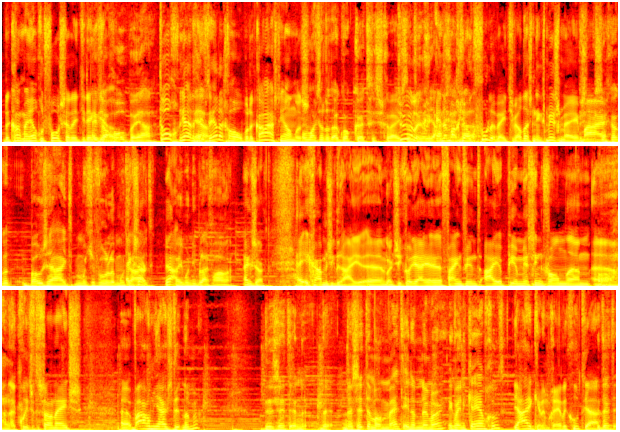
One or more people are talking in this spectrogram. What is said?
Dan kan ik me heel goed voorstellen dat je denkt... Heeft wel geholpen, ja. Toch? Ja, dat heeft heel erg geholpen. Dat kan haast niet anders. Ondanks dat het ook wel kut is geweest. dat Tuurlijk. En dan mag je ook voelen, weet je wel. Daar is niks mis mee. Maar... Zeg ook, boosheid moet je voelen, moet Exact, ja. Maar je moet niet blijven hangen. Exact. Hey, ik ga muziek draaien. Eh, muziek wat jij eh, fijn vindt. I Appear Missing van ehm Oh, lekker. Queens of the Stone Age. Eh, waarom juist dit nummer? Er zit, een, er, er zit een moment in het nummer. Ik weet niet, ken je hem goed? Ja, ik ken hem redelijk goed, ja. Dat,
